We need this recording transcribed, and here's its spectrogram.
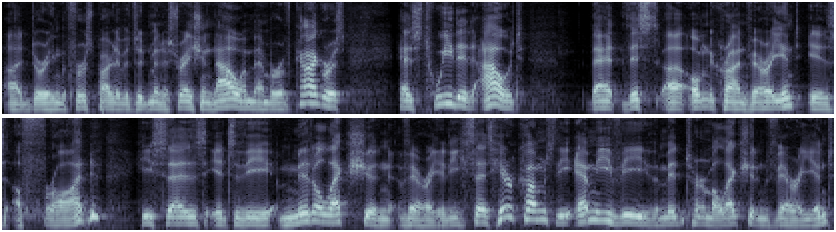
uh, during the first part of his administration, now a member of Congress, has tweeted out that this uh, Omicron variant is a fraud. He says it's the mid election variant. He says, here comes the MEV, the midterm election variant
